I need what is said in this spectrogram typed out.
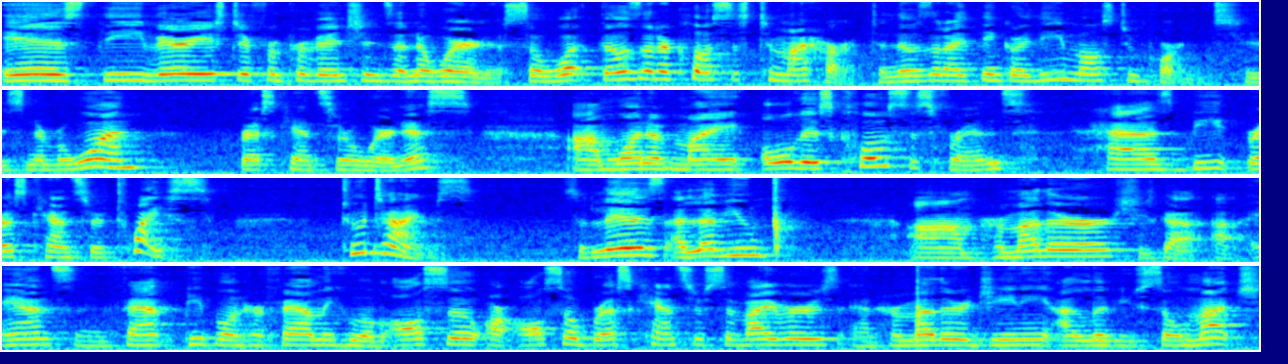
is the various different preventions and awareness. So what those that are closest to my heart and those that I think are the most important is number one, breast cancer awareness. Um, one of my oldest, closest friends has beat breast cancer twice, two times. So Liz, I love you. Um, her mother, she's got uh, aunts and people in her family who have also are also breast cancer survivors, and her mother, Jeannie, I love you so much.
